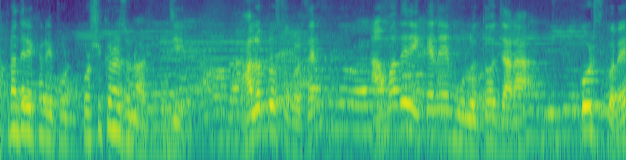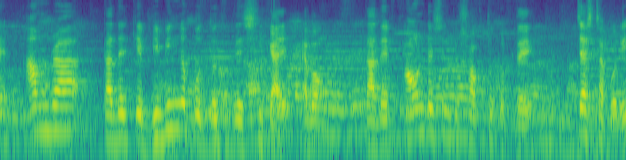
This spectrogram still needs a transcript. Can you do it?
আপনাদের এখানে প্রশিক্ষণের জন্য আসব? জি ভালো প্রশ্ন করছেন। আমাদের এখানে মূলত যারা কোর্স করে, আমরা তাদেরকে বিভিন্ন পদ্ধতিতে শেখাই এবং তাদের ফাউন্ডেশনকে শক্ত করতে চেষ্টা করি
